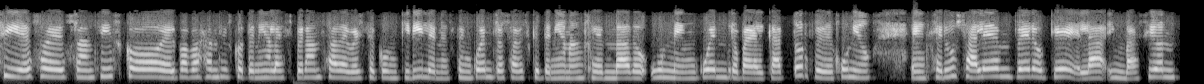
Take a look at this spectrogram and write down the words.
Sí, eso es, Francisco. El Papa Francisco tenía la esperanza de verse con Kirill en este encuentro. Sabes que tenían agendado un encuentro para el 14 de junio en Jerusalén, pero que la invasión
